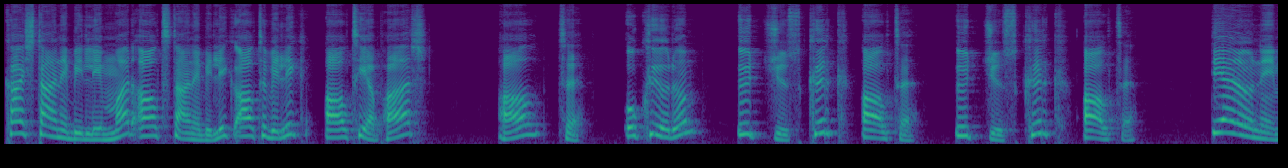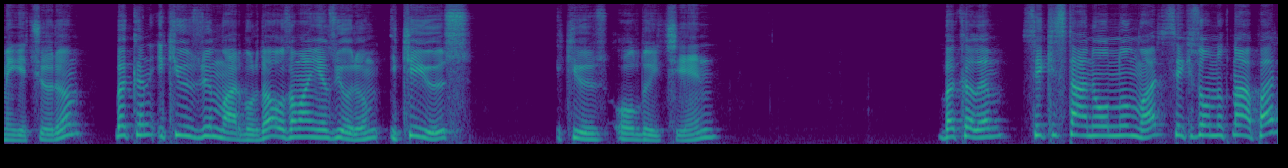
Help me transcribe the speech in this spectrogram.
Kaç tane birliğim var? 6 tane birlik. 6 birlik 6 yapar. 6. Okuyorum. 346. 346. Diğer örneğime geçiyorum. Bakın 200'lüğüm var burada. O zaman yazıyorum. 200. 200 olduğu için. Bakalım 8 tane onluğum var. 8 onluk ne yapar?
